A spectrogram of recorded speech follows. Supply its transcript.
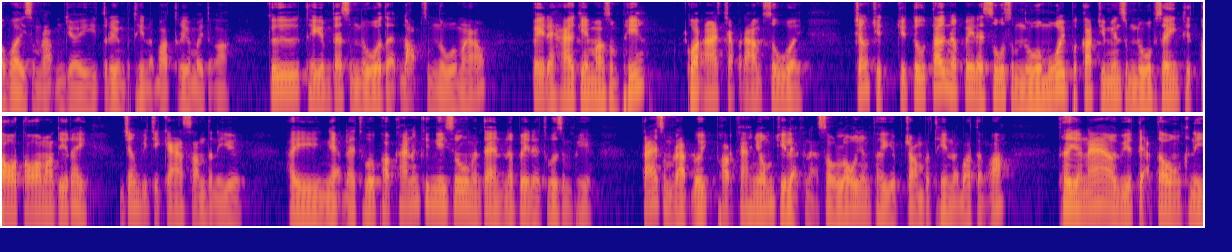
អ្វីសម្រាប់និយាយត្រៀមប្រធានបទត្រៀមអីទាំងអស់គឺត្រៀមតែសំណួរតែ10សំណួរមកពេលដែលហៅគេមកសម្ភាសគាត់អាចចាប់ផ្ដើមសួរហើយអញ្ចឹងជាទូទៅនៅពេលដែលសួរសំណួរមួយប្រកាសជាមានសំណួរផ្សេងទៀតតតមកទៀតហើយអញ្ចឹងវាជាការសន្ទនាហើយអ្នកដែលធ្វើ podcast ហ្នឹងគឺងាយស្រួលមែនតើនៅពេលដែលធ្វើសម្ភាស តែសម្រាប់ដូច podcast ខ្ញុំជាលក្ខណៈ solo ខ្ញុំត្រូវរៀបចំប្រធានបទទាំងអស់ធ្វើយ៉ាងណាឲ្យវាតាក់ទងគ្នា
